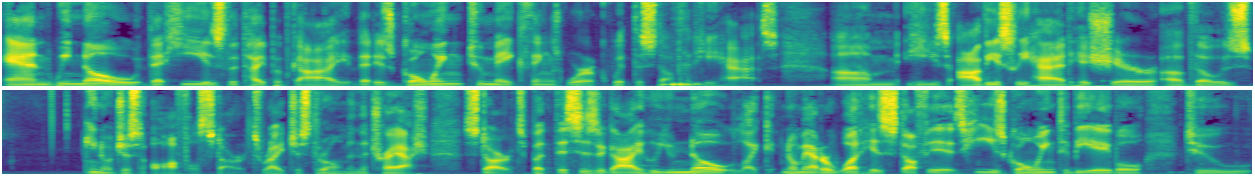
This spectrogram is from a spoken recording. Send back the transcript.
And we know that he is the type of guy that is going to make things work with the stuff that he has. Um, he's obviously had his share of those you know, just awful starts, right? Just throw him in the trash starts. But this is a guy who you know, like, no matter what his stuff is, he's going to be able to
